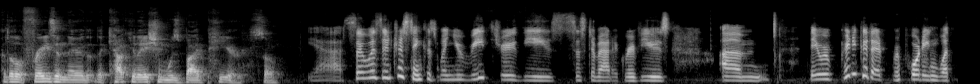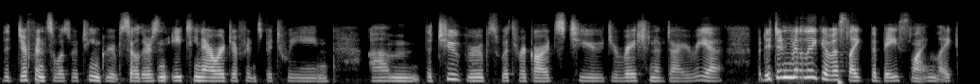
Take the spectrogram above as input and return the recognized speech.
a little phrase in there that the calculation was by peer. So yeah, so it was interesting because when you read through these systematic reviews, um, they were pretty good at reporting what the difference was between groups. So there's an 18 hour difference between um, the two groups with regards to duration of diarrhea, but it didn't really give us like the baseline, like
